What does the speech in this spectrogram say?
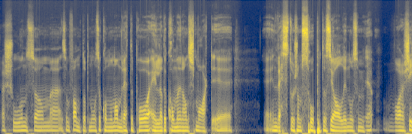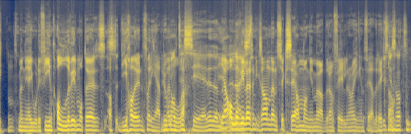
person som, eh, som fant opp noe, så kom noen andre etterpå, eller at det kom en eller annen smart eh, investor som så potensial i noe som Ja. var skittent, men jeg gjorde det fint. Alle vil måtte, at de har en forevnende rolle. Romantisere den Ja, alle vil, ikke sant? En suksess har mange mødre, en failure har ingen fedre. Ikke Ikke sant? sant?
